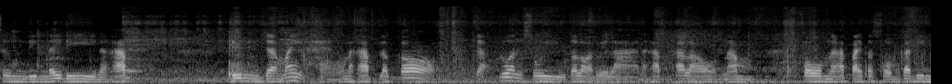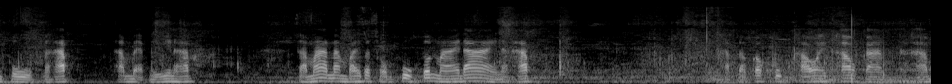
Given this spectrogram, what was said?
ซึมดินได้ดีนะครับ ดินจะไม่แข็งนะครับ แล้วก็ จะร่วนซุยอยู่ตลอดเวลานะครับ ถ้าเรานำโฟมนะครับไปผสมกับดินปลูกนะครับทำแบบนี้นะครับ สามารถนำใบผสมปลูกต้นไม้ได้นะครับนะครับแล้วก็คลุกเคล้าให้เข้ากันนะครับ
